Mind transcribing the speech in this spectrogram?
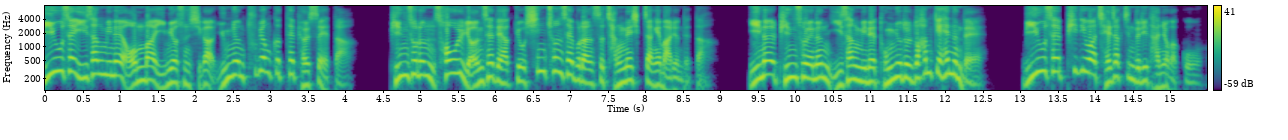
미우새 이상민의 엄마 임여순 씨가 6년 투병 끝에 별세했다. 빈소는 서울 연세대학교 신촌세브란스 장례식장에 마련됐다. 이날 빈소에는 이상민의 동료들도 함께 했는데 미우새 PD와 제작진들이 다녀갔고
